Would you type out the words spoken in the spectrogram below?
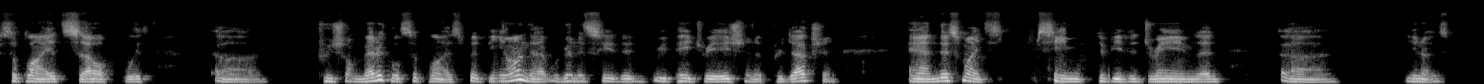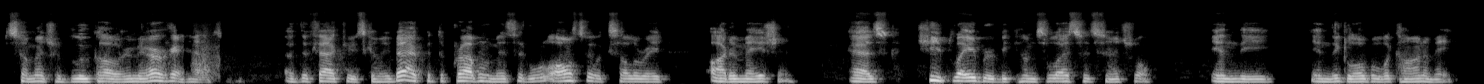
supply itself with uh, crucial medical supplies. But beyond that, we're going to see the repatriation of production. And this might seem to be the dream that, uh, you know, so much of blue collar America has of the factories coming back. But the problem is it will also accelerate automation as cheap labor becomes less essential in the in the global economy,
